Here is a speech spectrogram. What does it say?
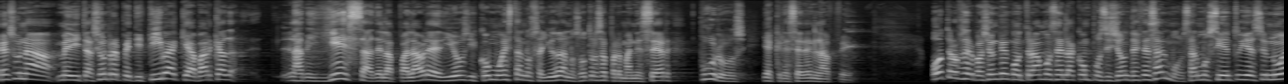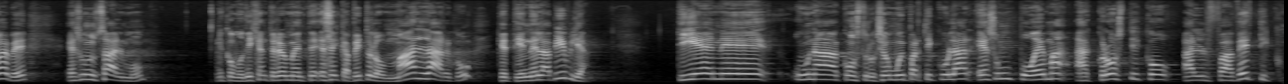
Es una meditación repetitiva que abarca la belleza de la palabra de Dios y cómo ésta nos ayuda a nosotros a permanecer puros y a crecer en la fe. Otra observación que encontramos es la composición de este salmo. Salmo 119 es un salmo y como dije anteriormente, es el capítulo más largo que tiene la Biblia. Tiene una construcción muy particular, es un poema acróstico alfabético.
